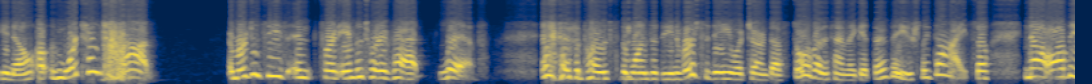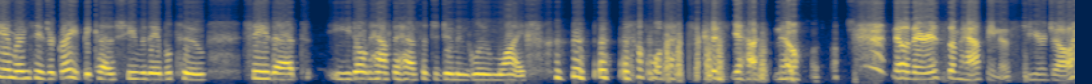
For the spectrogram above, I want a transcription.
You know, Uh, more times than not, emergencies in, for an ambulatory vet live. As opposed to the ones at the university, which are on death's door by the time they get there, they usually die. So, no, all the emergencies are great because she was able to see that you don't have to have such a doom and gloom life. well, that's good. Yeah, no, no, there is some happiness to your job.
